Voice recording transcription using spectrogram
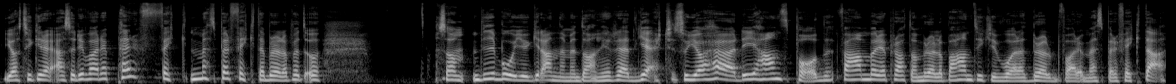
Jag tycker det, alltså det var det perfekt, mest perfekta bröllopet. Och som, vi bor ju granne med Daniel Redgert, så jag hörde i hans podd, för han började prata om bröllop och han tyckte ju vårt bröllop var det mest perfekta.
